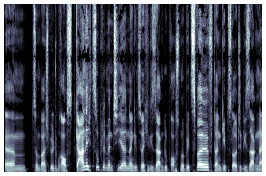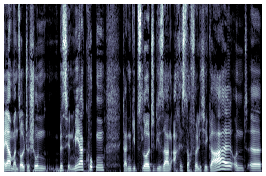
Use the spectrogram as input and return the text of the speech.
ähm, zum Beispiel, du brauchst gar nichts supplementieren, dann gibt es welche, die sagen, du brauchst nur B12, dann gibt es Leute, die sagen, naja, man sollte schon ein bisschen mehr gucken, dann gibt es Leute, die sagen, ach, ist doch völlig egal und äh,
